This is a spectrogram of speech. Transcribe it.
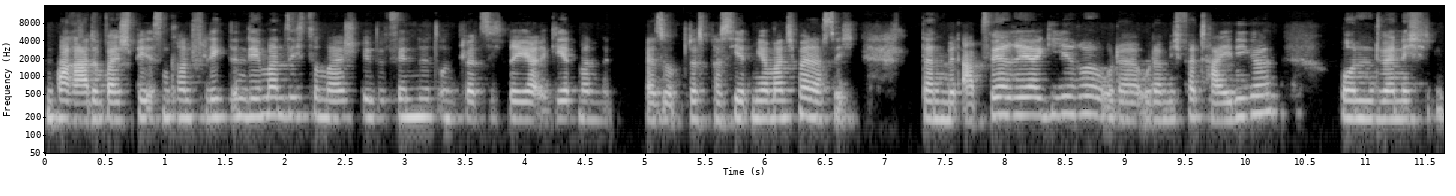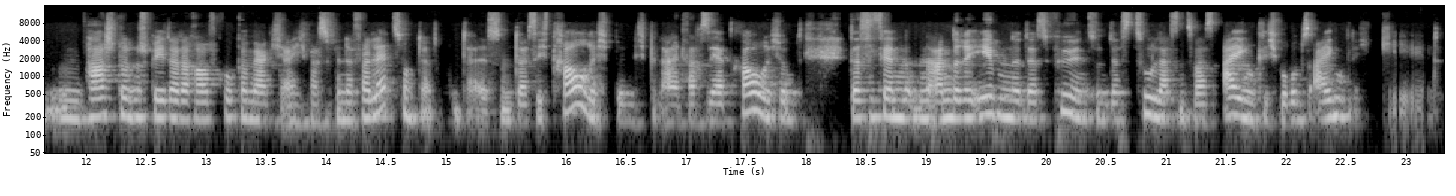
Ein Paradebeispiel ist ein Konflikt, in dem man sich zum Beispiel befindet und plötzlich reagiert man mit, also das passiert mir manchmal, dass ich dann mit Abwehr reagiere oder, oder mich verteidige. Und wenn ich ein paar Stunden später darauf gucke, merke ich eigentlich, was für eine Verletzung darunter ist und dass ich traurig bin. Ich bin einfach sehr traurig. Und das ist ja eine andere Ebene des Fühlens und des Zulassens, was eigentlich, worum es eigentlich geht.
